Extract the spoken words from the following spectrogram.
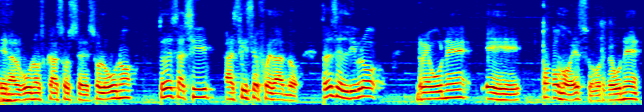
en algunos casos eh, solo uno. Entonces así, así se fue dando. Entonces el libro reúne eh, todo eso, reúne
